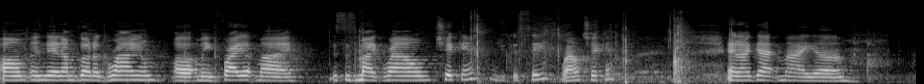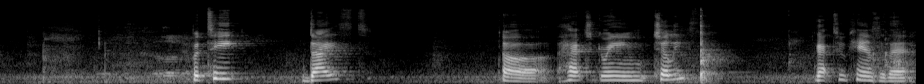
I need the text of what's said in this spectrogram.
Um, and then I'm gonna grind, uh, I mean fry up my, this is my ground chicken, you can see, ground chicken. And I got my uh, petite diced uh, hatch green chilies. Got two cans of that.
